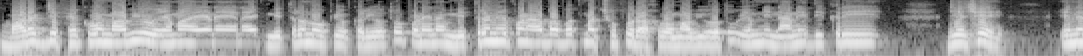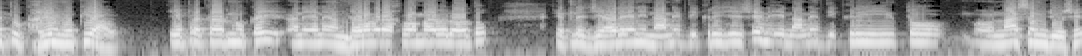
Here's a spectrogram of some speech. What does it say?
બાળક જે ફેંકવામાં આવ્યું એમાં એણે એના એક મિત્રનો ઉપયોગ કર્યો હતો પણ એના મિત્રને પણ આ બાબતમાં છુપું રાખવામાં આવ્યું હતું. એમની નાની દીકરી જે છે એને તું ઘરે મૂકી આવ. એ પ્રકારનું કહી અને એને અંધારામાં રાખવામાં આવેલો હતો. એટલે જ્યારે એની નાની દીકરી જે છે ને એ નાની દીકરી તો ના સમજુ છે.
